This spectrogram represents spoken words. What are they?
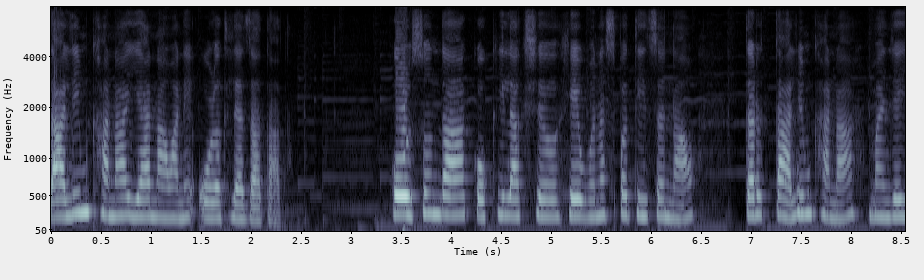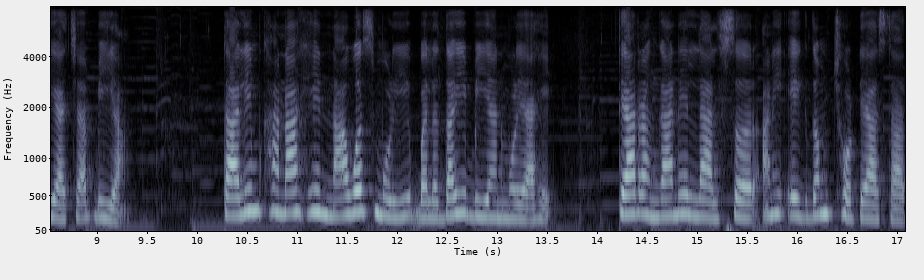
तालीमखाना या नावाने ओळखल्या जातात. कोळसुंदा कोकिलाक्ष हे वनस्पतीचं नाव तर तालीमखाना म्हणजे याच्या बिया. तालीमखाना हे नावच मुळी बलदाई बियांमुळे आहे. त्या रंगाने लालसर आणि एकदम छोट्या असतात.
